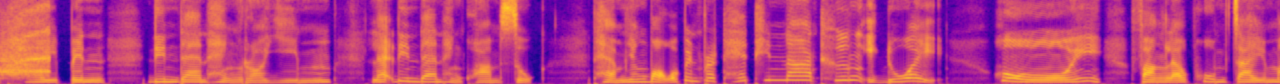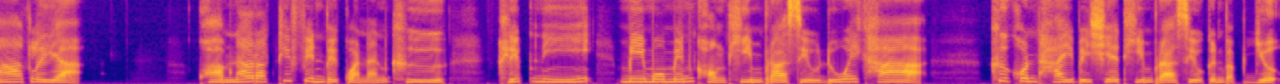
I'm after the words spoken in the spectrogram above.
ศไทยเป็นดินแดนแห่งรอยยิ้ม และดินแดนแห่งความสุข แถมยังบอกว่าเป็นประเทศที่น่าทึ่งอีกด้วย โหย ฟังแล้วภูมิใจมากเลยอะความน่ารักที่ฟินไปกว่านั้นคือ คลิปนี้มีโมเมนต์ของทีมบราซิลด้วยค่ะ คือคนไทยไปเชียร์ทีมบราซิลกันแบบเยอะ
